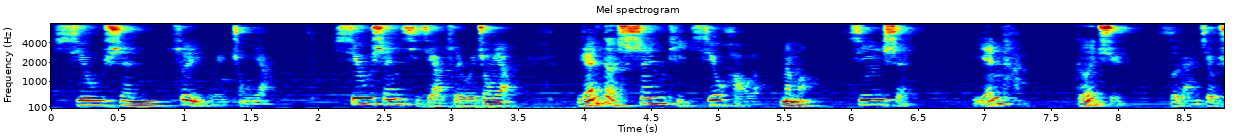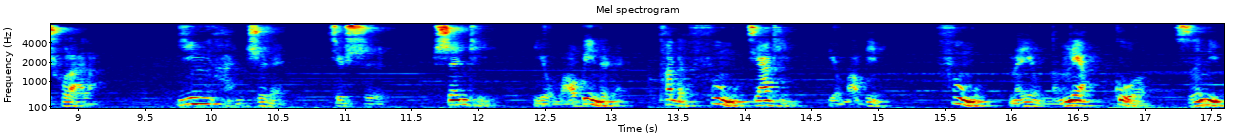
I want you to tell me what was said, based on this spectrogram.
修身最为重要，修身齐家最为重要。人的身体修好了，那么精神、言谈、格局自然就出来了。阴寒之人就是身体有毛病的人，他的父母家庭有毛病。父母没有能量，故而子女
